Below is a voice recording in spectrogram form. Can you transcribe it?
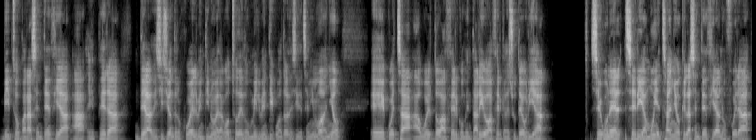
visto para sentencia a espera de la decisión del juez el 29 de agosto de 2024, es decir, este mismo año. Eh, Cuesta ha vuelto a hacer comentarios acerca de su teoría según él, sería muy extraño que la sentencia no fuera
